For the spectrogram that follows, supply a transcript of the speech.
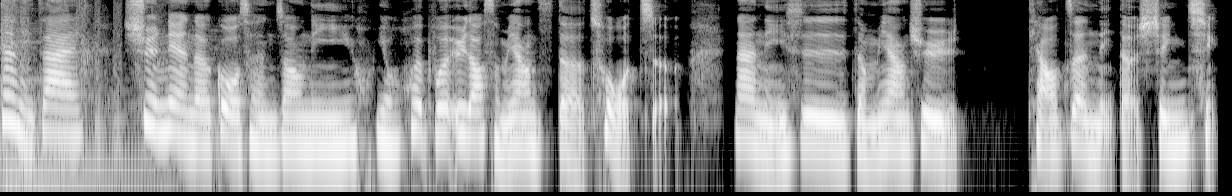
那你在？训练的过程中，你有会不会遇到什么样子的挫折？那你是怎么样去调整你的心情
